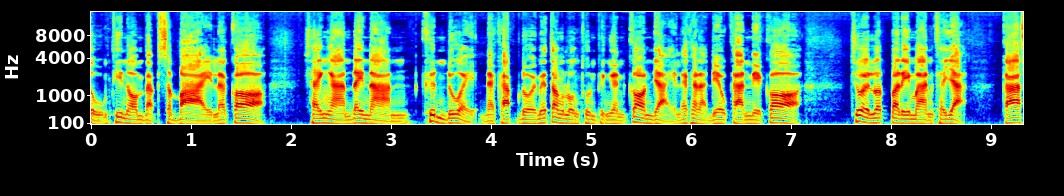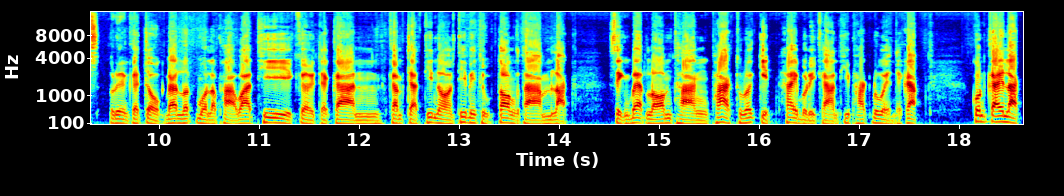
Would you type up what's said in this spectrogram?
สูงที่นอนแบบสบาย แล้วก็ใช้งานได้นานขึ้นด้วยนะครับ โดยไม่ต้องลงทุนเป็นเงินก้อนใหญ่ และขณะเดียวกันเนี่ยก็ช่วยลดปริมาณขยะก๊าซเรือนกระจกและลดมลภาวะที่เกิดจากการกำจัดที่นอนที่ไม่ถูกต้องตามหลัก สิ่งแวดล้อมทางภาคธุรกิจให้บริการที่พักด้วยนะครับกลไกหลัก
